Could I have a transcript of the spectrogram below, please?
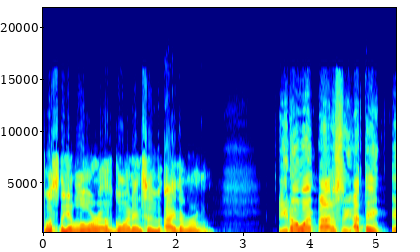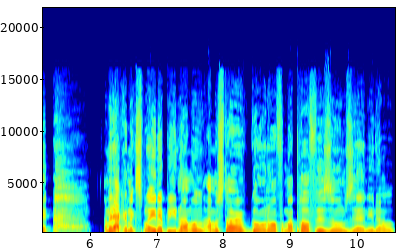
what's the allure of going into either room? you know what? Honestly, I think it. I mean, I can explain it, but you know, I'm gonna I'm gonna start going off of my puffisms, and you know,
